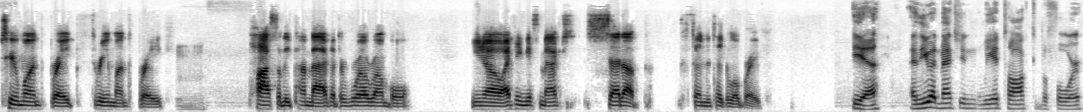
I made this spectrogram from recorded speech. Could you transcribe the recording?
two month break, three month break, Mhm. possibly come back at the Royal Rumble. You know, I think this match set up Finn to take a little break. Yeah, and you had mentioned we had talked before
